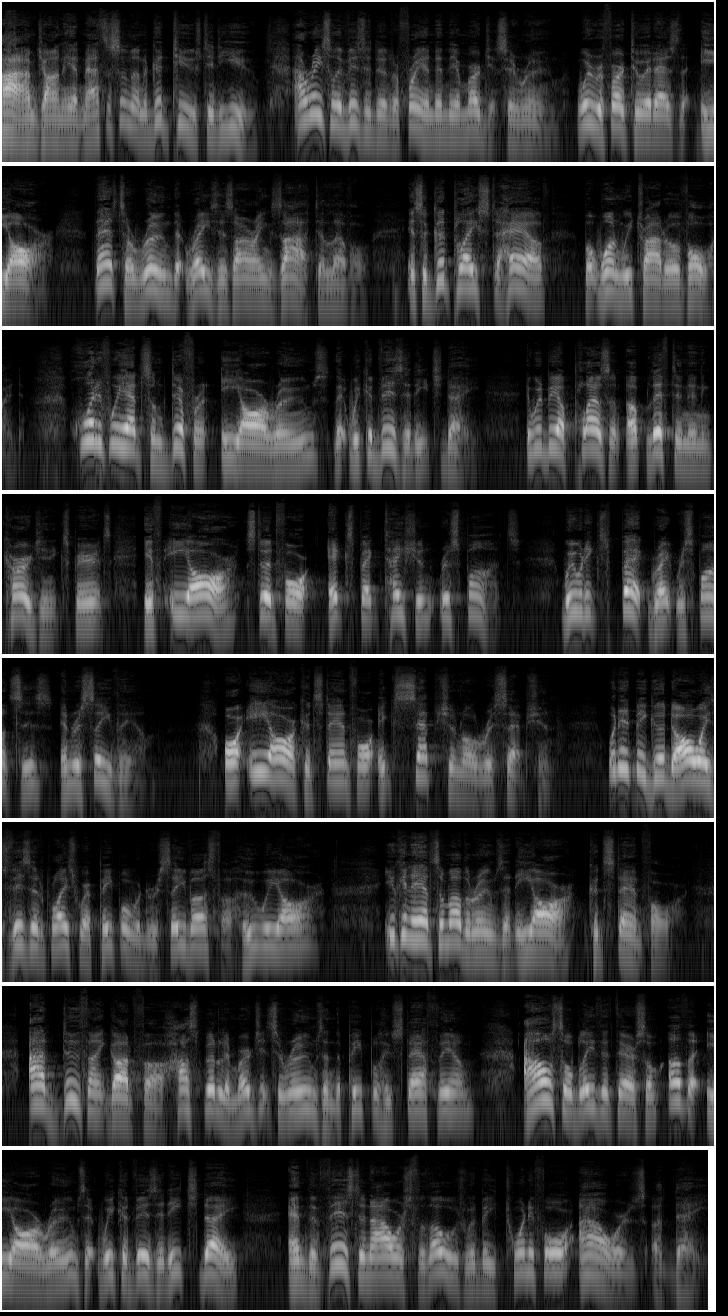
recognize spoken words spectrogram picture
Hi, I'm John Ed Matheson, and a good Tuesday to you. I recently visited a friend in the emergency room. We refer to it as the ER. That's a room that raises our anxiety level. It's a good place to have, but one we try to avoid. What if we had some different ER rooms that we could visit each day? It would be a pleasant, uplifting, and encouraging experience if ER stood for expectation response. We would expect great responses and receive them. Or ER could stand for exceptional reception. Wouldn't it be good to always visit a place where people would receive us for who we are? You can add some other rooms that ER could stand for. I do thank God for hospital emergency rooms and the people who staff them. I also believe that there are some other ER rooms that we could visit each day, and the visiting hours for those would be 24 hours a day.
